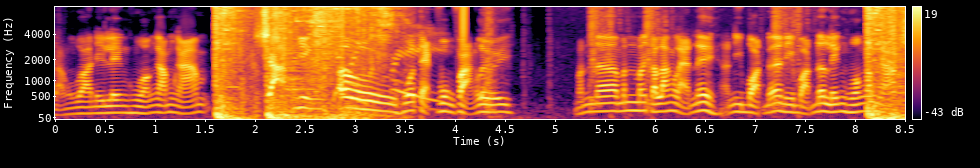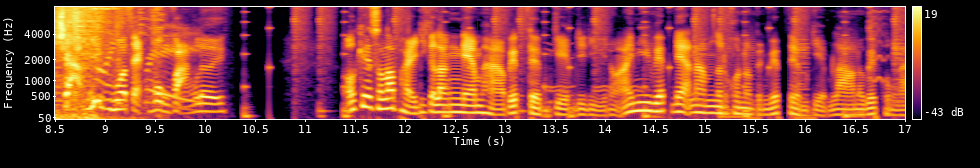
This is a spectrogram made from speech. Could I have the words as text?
จังหวะนี้เล็งหัวงามงามๆฉาบยิงเออหัวแตกฟงฝังเลย มันเอ่อมันมันกำลังแหลนเลยอันนี้บอทเด้ออันนี่บอทเด้อเล็งหัวงามงามๆฉาบยิงหัวแตกฟงฝังเลย โอเคสำหรับใครที่กำลังแนมหาเว็บเติมเกมดีๆเนาะไอมีเว็บแนะนำนะทุกคนมันเป็นเว็บเติมเกมลาวนะเว็บของไอ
